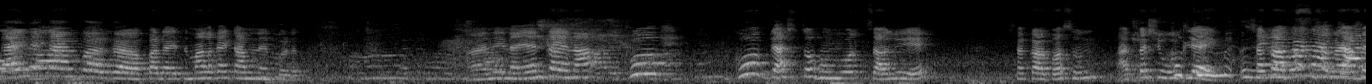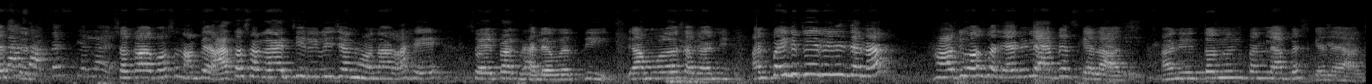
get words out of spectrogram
काही नाही काम पडायचं. मला काही काम नाही पडत. आणि ना यांचं आहे ना खूप खूप जास्त होमवर्क चालू आहे. सकाळपासून आताशी उठले आहे. सकाळपासून सगळे अभ्यास कर सकाळपासून अभ्यास आता सगळ्यांची रिव्हिजन होणार आहे. स्वयंपाक झाल्यावरती. त्यामुळं सगळ्यांनी आणि पहिली तू रिव्हिजन हा दिवसभर यांनी अभ्यास केला आज. आणि तरुण पण अभ्यास केलाय आज.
